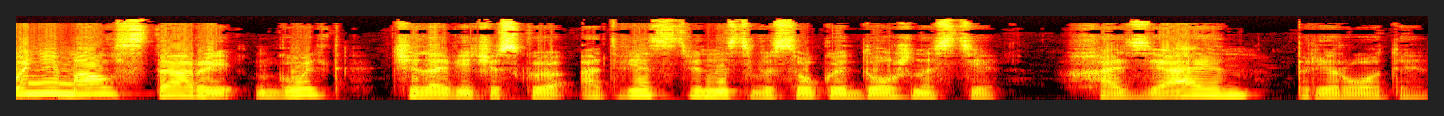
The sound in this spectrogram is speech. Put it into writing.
Понимал старый Гольд человеческую ответственность высокой должности «хозяин природы».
